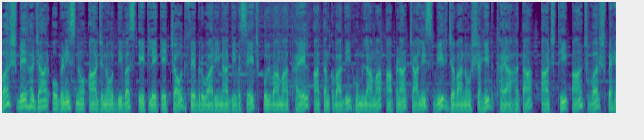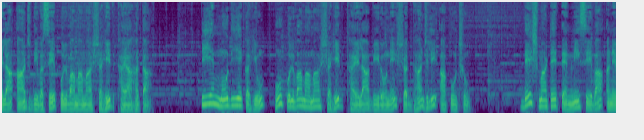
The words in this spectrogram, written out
વર્ષ બે હજાર ઓગણીસનો આજનો દિવસ એટલે કે ચૌદ ફેબ્રુઆરીના દિવસે જ પુલવામા થયેલ આતંકવાદી હુમલામાં આપણા ચાલીસ વીર જવાનો શહીદ થયા હતા. આજથી પાંચ વર્ષ પહેલા આજ દિવસે પુલવામામાં શહીદ થયા હતા. પીએમ મોદીએ કહ્યું, હું પુલવામામાં શહીદ થયેલા વીરોને શ્રદ્ધાંજલિ આપું છું. દેશ માટે તેમની સેવા અને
